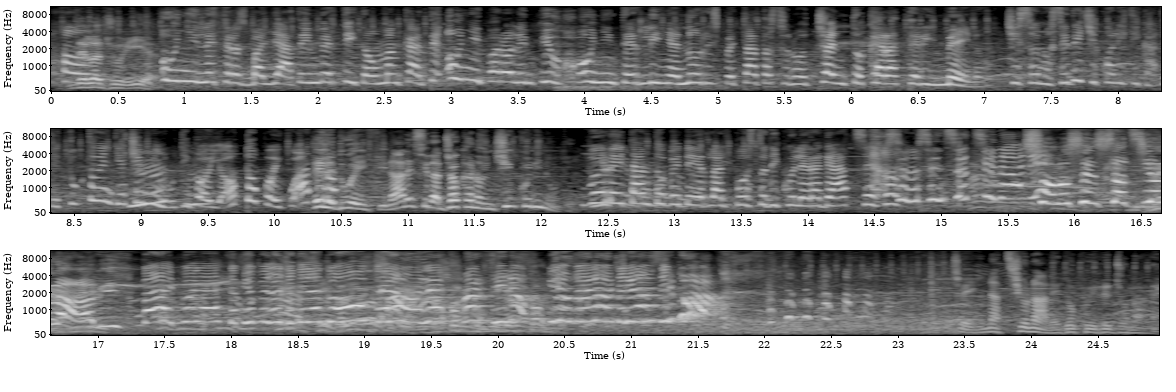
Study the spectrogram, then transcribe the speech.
Della giuria? Ogni lettera sbagliata, invertita o mancante, ogni parola in più, ogni interlinea non rispettata sono 100 caratteri in meno. Ci sono 16 qualificate, tutto in 10 mm. minuti, poi 8, poi 4. E le due in finale si la giocano in 5 minuti. Vorrei tanto vederla al posto di quelle ragazze. Sono sensazionali! Sono sensazionali! Vai, Poletto, più veloce della tua ombra! Martino, più veloce non si può! Nazionale dopo il regionale.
